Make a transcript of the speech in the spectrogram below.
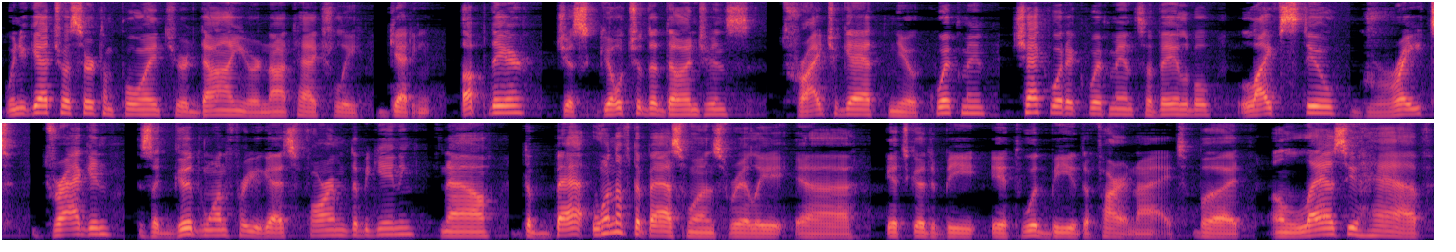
When you get to a certain point, you're dying, you're not actually getting up there, just go to the dungeons, try to get new equipment, check what equipment's available. Lifesteal, great. Dragon is a good one for you guys farm the beginning. Now, the one of the best ones really uh, it's going to be it would be the Fire Knight, but unless you have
